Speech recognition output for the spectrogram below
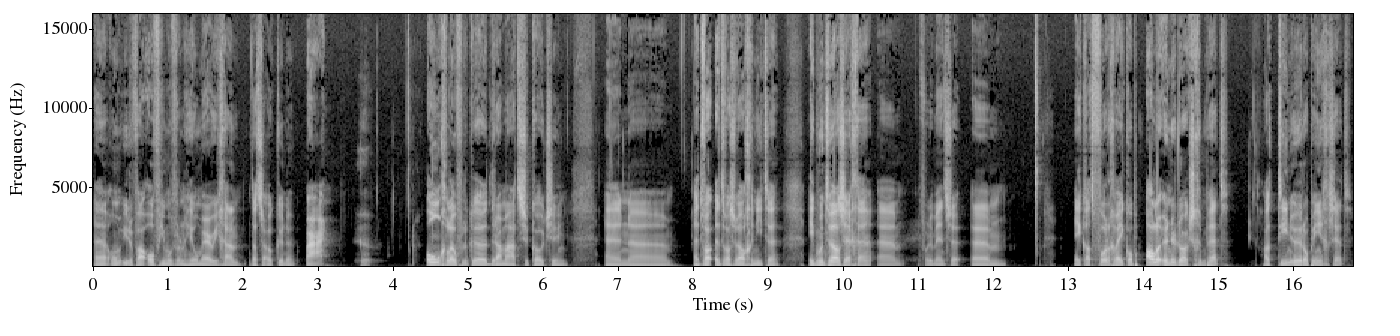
om in ieder geval, of je moet voor een Hail Mary gaan. Dat zou ook kunnen. Maar, ja. ongelooflijke dramatische coaching. En het, het was wel genieten. Ik moet wel zeggen, um, voor de mensen... Um, ik had vorige week op alle underdogs gebed. Had 10 euro op ingezet.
